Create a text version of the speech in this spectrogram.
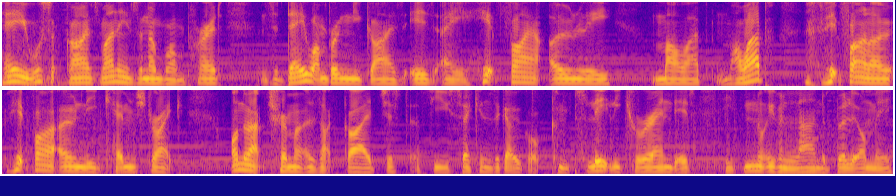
Hey, what's up guys, my name's the number one Pred, and today what I'm bringing you guys is a hipfire only Moab, Moab? hipfire, hipfire only KEM strike on the map Tremor as that guy just a few seconds ago got completely corrended, he did not even land a bullet on me.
